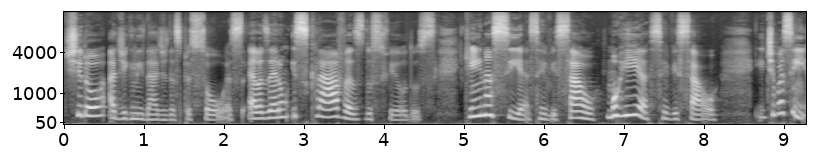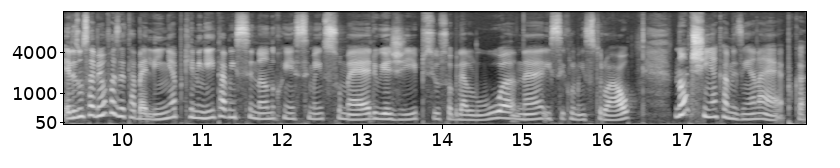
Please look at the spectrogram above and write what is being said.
tirou a dignidade das pessoas. Elas eram escravas dos feudos. Quem nascia serviçal, morria serviçal. E, tipo assim, eles não sabiam fazer tabelinha, porque ninguém estava ensinando conhecimento sumério e egípcio sobre a lua, né, e ciclo menstrual. Não tinha camisinha na época.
